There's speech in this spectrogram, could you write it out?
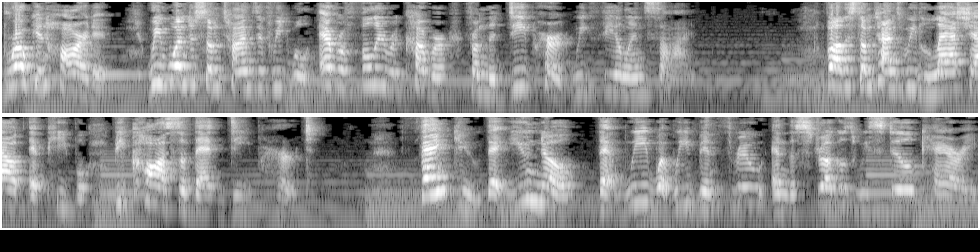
brokenhearted. We wonder sometimes if we will ever fully recover from the deep hurt we feel inside. Father, sometimes we lash out at people because of that deep hurt. Thank you that you know that we, what we've been through and the struggles we still carry.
